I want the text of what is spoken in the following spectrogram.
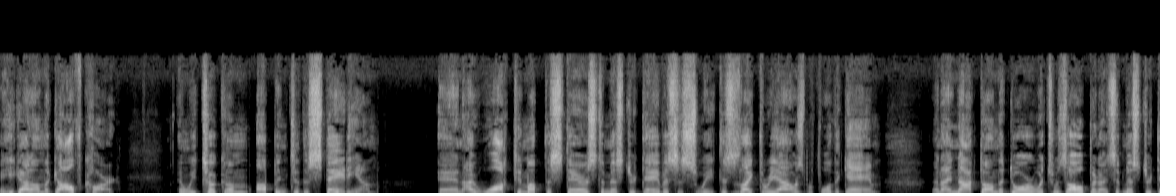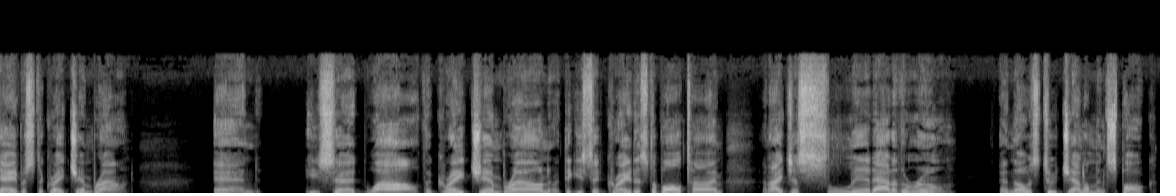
and he got on the golf cart, and we took him up into the stadium, and I walked him up the stairs to Mr. Davis's suite. This is like three hours before the game, and I knocked on the door, which was open. I said, "Mr. Davis, the great Jim Brown," and he said, "Wow, the great Jim Brown." I think he said greatest of all time, and I just slid out of the room, and those two gentlemen spoke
